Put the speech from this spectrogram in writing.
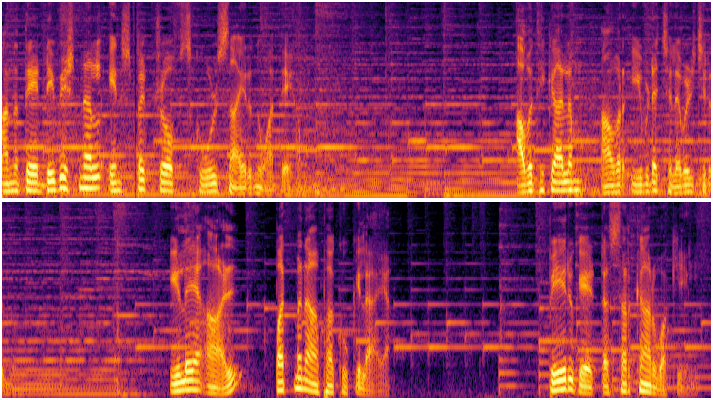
അന്നത്തെ ഡിവിഷണൽ ഇൻസ്പെക്ടർ ഓഫ് സ്കൂൾസ് ആയിരുന്നു അദ്ദേഹം. അവധിക്കാലം അവർ ഇവിടെ ചെലവഴിച്ചിരുന്നു. ഇളയ ആൾ പത്മനാഭ കുക്കിലായ. പേരുകേട്ട സർക്കാർ വക്കീൽ.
